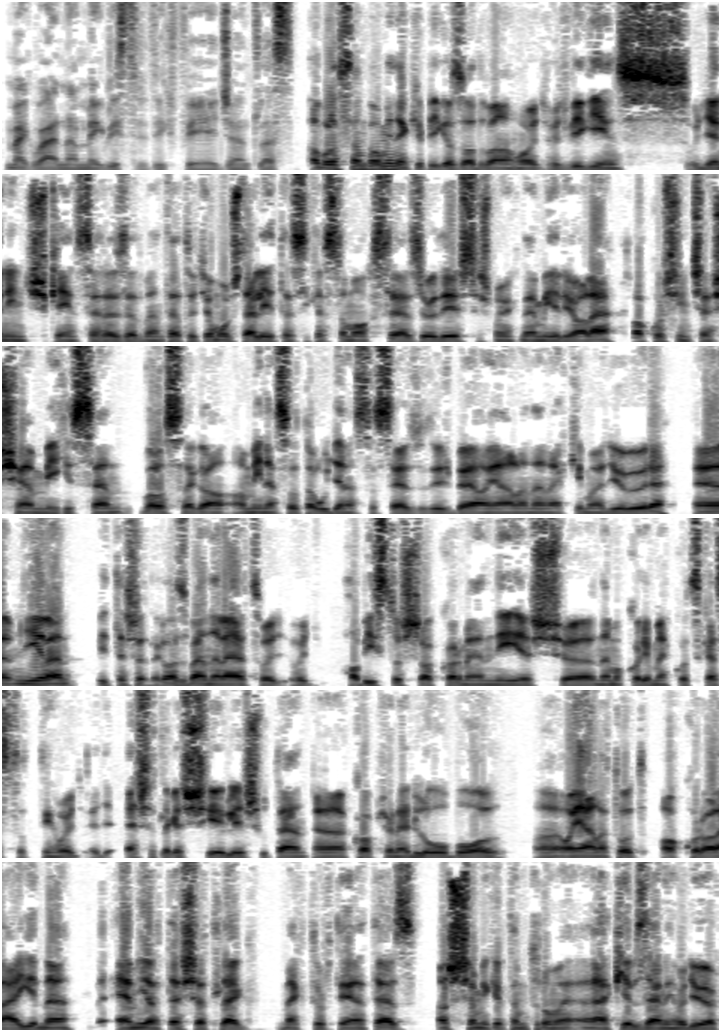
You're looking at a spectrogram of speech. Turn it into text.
megvárnám, még restricted free agent lesz. Abban a szempontból mindenképp igazad van, hogy, hogy Wiggins ugye nincs kényszerhelyzetben, tehát hogyha most eléteszik ezt a max szerződést, és mondjuk nem írja alá, akkor sincsen semmi, hiszen valószínűleg a, a Minnesota ugyanezt a szerződést beajánlaná neki majd jövőre. E, nyilván itt esetleg az benne lehet, hogy, hogy ha biztos akar menni, és nem akarja megkockáztatni, hogy egy esetleges sérülés után kapjon egy lóból ajánlatot, akkor aláírná. Emiatt esetleg megtörténhet ez. Azt semmiképp nem tudom elképzelni, hogy ő a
